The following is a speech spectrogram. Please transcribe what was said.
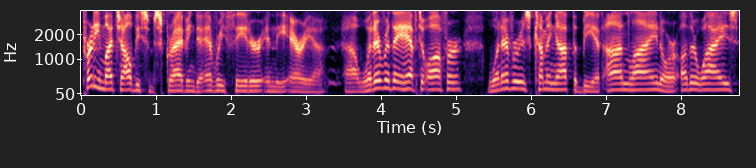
pretty much I'll be subscribing to every theater in the area. Uh, whatever they have to offer, whatever is coming up, be it online or otherwise,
